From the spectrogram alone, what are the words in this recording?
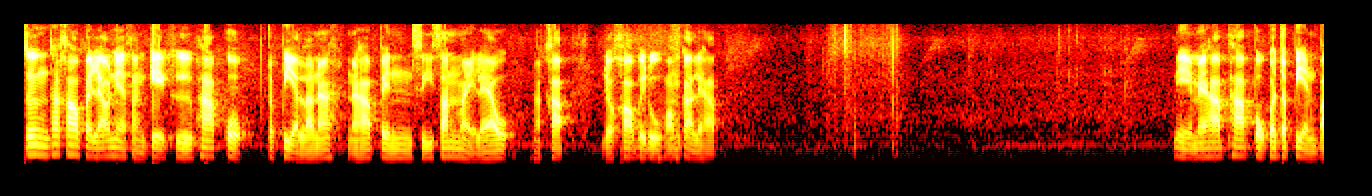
ซึ่งถ้าเข้าไปแล้วเนี่ยสังเกตคือภาพปกจะเปลี่ยนแล้วนะนะครับ เป็นซีซั่นใหม่แล้วนะครับ เดี๋ยวเข้าไปดูพร้อมกันเลยครับ นี่เห็นไหมครับ ภาพปกก็จะเปลี่ยนไป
